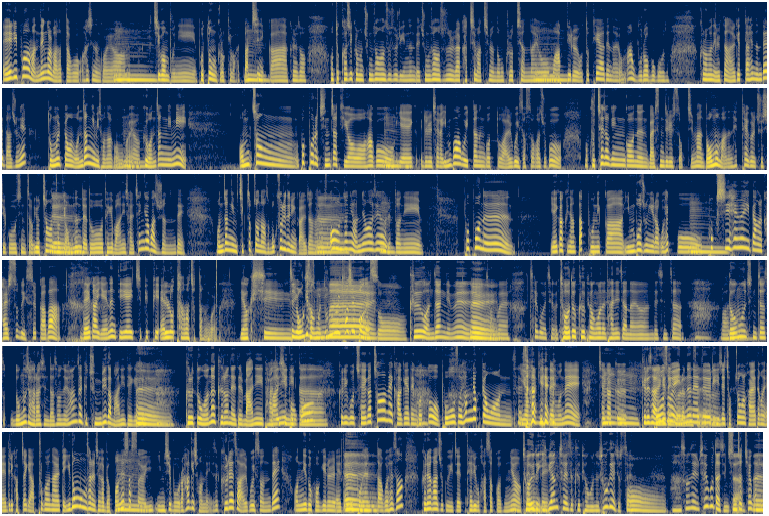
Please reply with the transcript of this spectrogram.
L이 포함 안 된 걸 맞았다고 하시는 거예요. 음. 그 직원분이 보통은 그렇게 마, 마치니까 그래서 어떡하지 그러면 중성화 수술이 있는데 중성화 수술 날 같이 마치면 너무 그렇지 않나요 음. 뭐 앞뒤를 어떻게 해야 되나요 막 물어보고 그러면 일단 알겠다 했는데 나중에 동물병원 원장님이 전화가 온 거예요 음. 그 원장님이 엄청 포포를 진짜 귀여워하고 음. 얘를 제가 인보하고 있다는 것도 알고 있었어가지고 뭐 구체적인 거는 말씀드릴 수 없지만 너무 많은 혜택을 주시고 진짜 요청한 네. 적이 없는데도 되게 많이 잘 챙겨봐 주셨는데 원장님이 직접 전화 와서 목소리 들으니까 알잖아요. 그래서 네. 어 원장님 안녕하세요. 음. 그랬더니 포포는 얘가 그냥 딱 보니까 인보 중이라고 했고 음. 혹시 해외 입양을 갈 수도 있을까봐 내가 얘는 DHPPL로 다 맞췄다는 거예요. 역시 진짜 여기서 정말, 눈물 터질 뻔했어. 그 원장님은 네. 정말 하, 최고예요, 최고. 저도 그 병원을 다니잖아요. 근데 진짜 맞아. 너무 진짜 서- 너무 잘하신다 선생님. 항상 그 준비가 많이 되게. 네. 그리고 또 워낙 그런 애들 많이 받으시니까. 그리고 제가 처음에 가게 된 것도 보호소 협력병원이었기. 때문에 제가 음, 그 음, 그래서 알게 된 보호소에 있는. 애들이 음. 이제 접종을 가야 되거나 애들이 갑자기 아프거나 할 때 이동 봉사를 제가 몇번 음. 했었어요. 이- 임시 보호를 하기 전에. 그래서, 그래서 알고 있었는데 언니도 거기를 애들을 네. 보낸다고 해서 그래 가지고 이제 데리고 갔었거든요. 음, 저희도 입양처에서 그 병원을 소개해 줬어요. 어. 아 선생님 최고다 진짜. 진짜 최고죠. 예.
